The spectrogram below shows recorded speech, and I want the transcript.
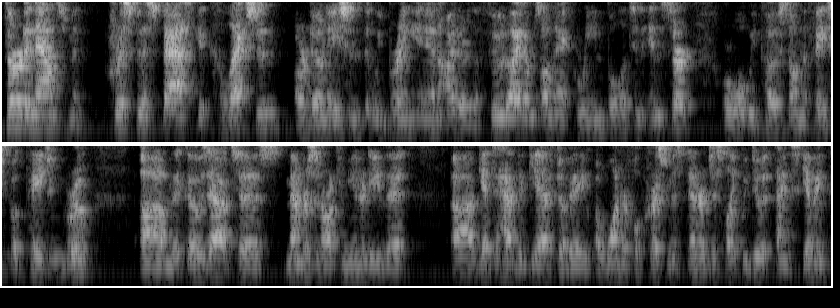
third announcement Christmas basket collection are donations that we bring in, either the food items on that green bulletin insert or what we post on the Facebook page and group um, that goes out to members in our community that uh, get to have the gift of a, a, wonderful Christmas dinner, just like we do at Thanksgiving.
